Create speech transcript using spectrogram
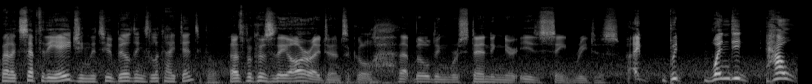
Well, except for the aging, the two buildings look identical. That's because they are identical. That building we're standing near is St. Rita's. I, but when did. How.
